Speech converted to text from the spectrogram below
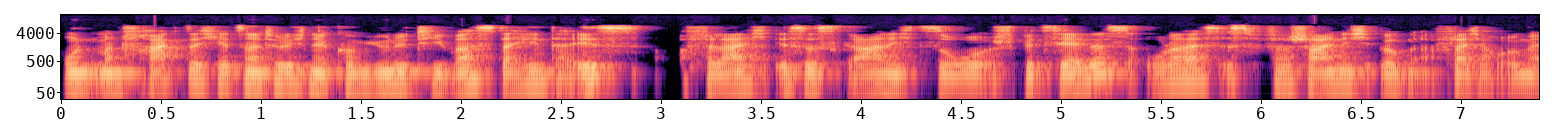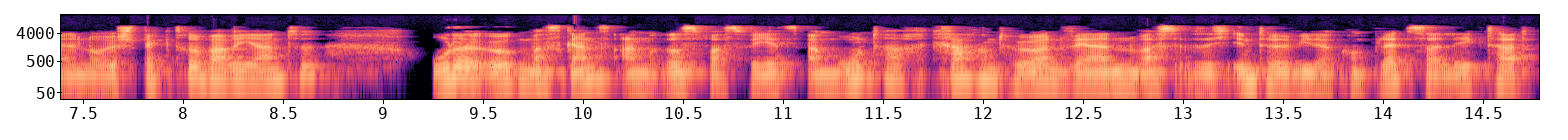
Und man fragt sich jetzt natürlich in der Community, was dahinter ist. Vielleicht ist es gar nicht so Spezielles oder es ist wahrscheinlich vielleicht auch irgendeine neue Spektre-Variante oder irgendwas ganz anderes, was wir jetzt am Montag krachend hören werden, was sich Intel wieder komplett zerlegt hat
